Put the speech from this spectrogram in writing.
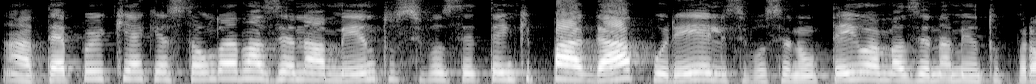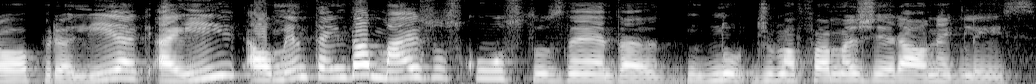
Até porque a questão do armazenamento, se você tem que pagar por ele, se você não tem o armazenamento próprio ali, aí aumenta ainda mais os custos, né, da, no, de uma forma geral, né, Gleice?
